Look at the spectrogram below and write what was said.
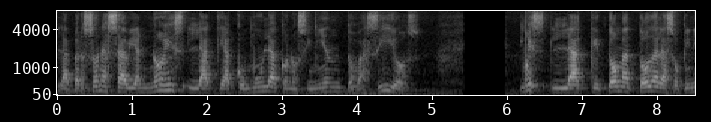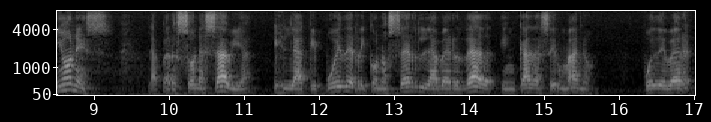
La persona sabia no es la que acumula conocimientos vacíos, no es la que toma todas las opiniones. La persona sabia es la que puede reconocer la verdad en cada ser humano puede ver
